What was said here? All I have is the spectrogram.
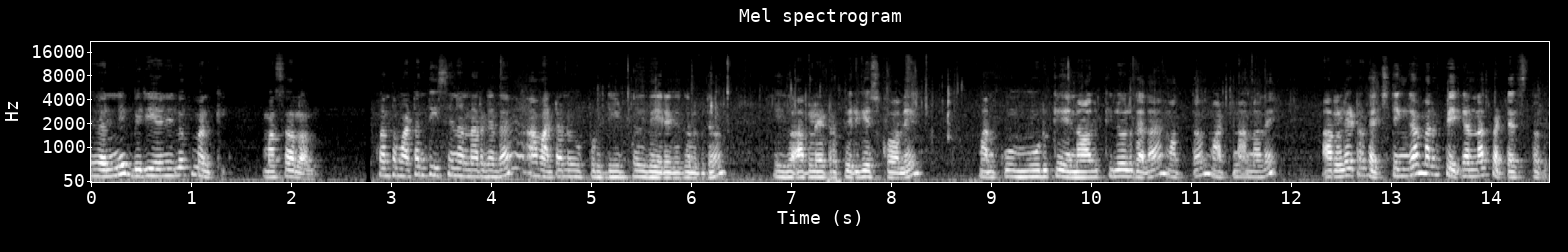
ఇవన్నీ బిర్యానీలోకి మనకి మసాలాలు. కొంత మటన్ తీసాను అన్నారు కదా ఆ మటన్ ఇప్పుడు దీంట్లో వేరేగా కలుపుదాం. ఇది అర లీటర్ పెరిగేసుకోవాలి. మనకు మూడు కే నాలుగు కిలోలు కదా మొత్తం మటన్ అన్నది. అర లీటర్ ఖచ్చితంగా మనకు పెరుగు అన్నది పట్టేస్తుంది.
